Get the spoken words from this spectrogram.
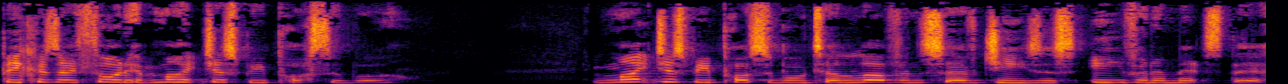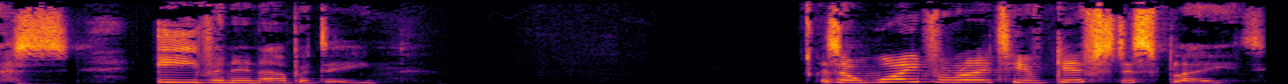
Because I thought it might just be possible. It might just be possible to love and serve Jesus even amidst this, even in Aberdeen. There's a wide variety of gifts displayed,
